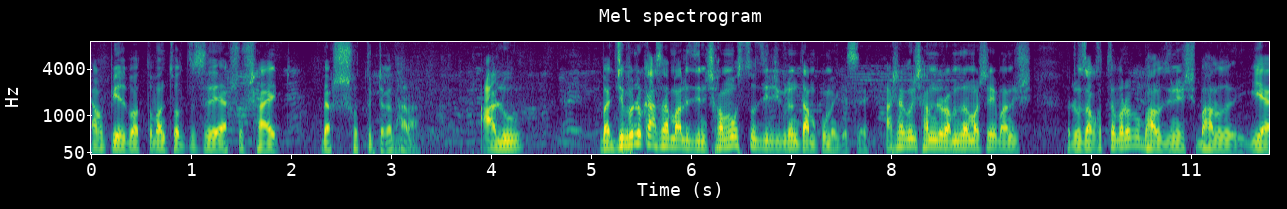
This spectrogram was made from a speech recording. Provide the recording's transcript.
এখন পেঁয়াজ বর্তমান চলতেছে একশো ষাট বা একশো সত্তর টাকা ধারা। আলু বা যে কোনো কাঁচামালের জিনিস, সমস্ত জিনিসগুলোর দাম কমে গেছে। আশা করি সামনে রমজান মাসে মানুষ রোজা করতে পারবে, ভালো জিনিস, ভালো ইয়া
